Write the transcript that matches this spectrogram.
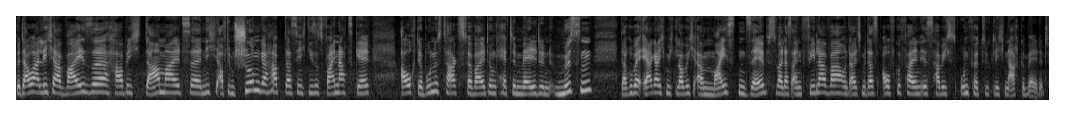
Bedauerlicherweise habe ich damals äh, nicht auf dem Schirm gehabt, dass ich dieses Weihnachtsgeld auch der Bundestagsverwaltung hätte melden müssen. Darüber ärgere ich mich, glaube ich, am meisten selbst, weil das ein Fehler war. Und als mir das aufgefallen ist, habe ich es unverzüglich nachgemeldet.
